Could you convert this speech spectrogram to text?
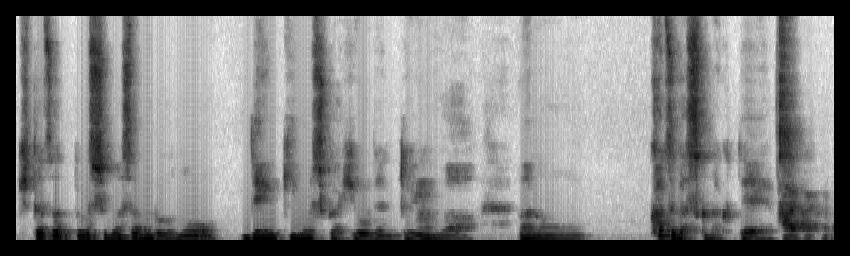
北里柴三郎の電気もしくは評伝というのが、うん、あの、数が少なくて、はいはいは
